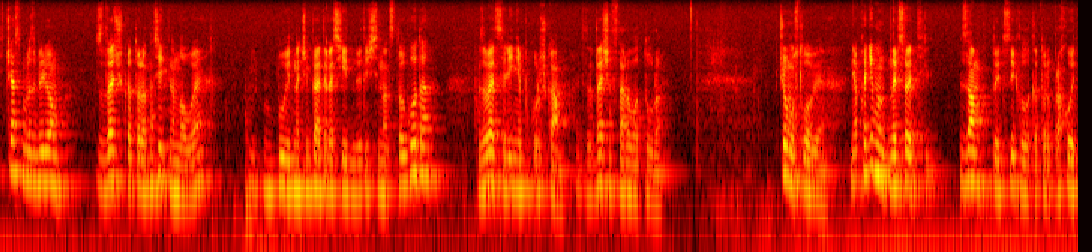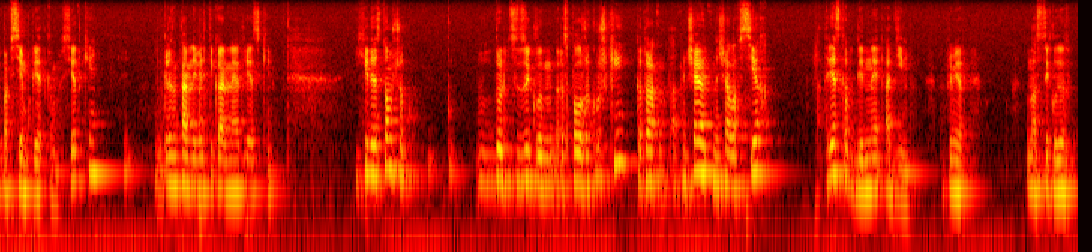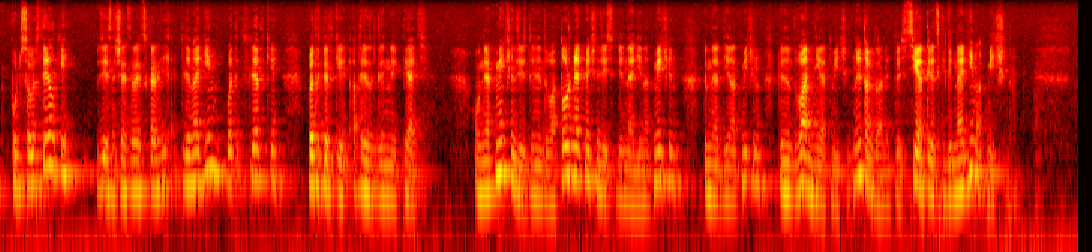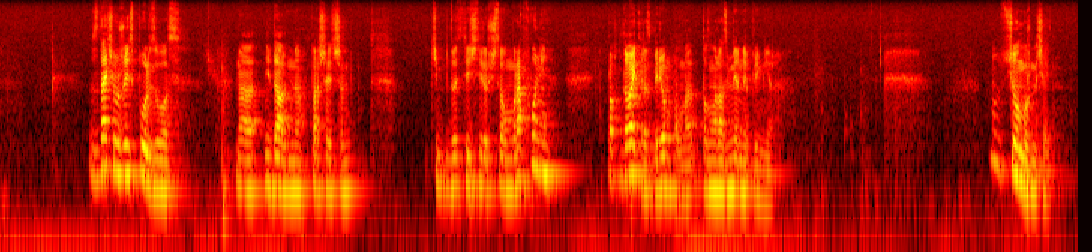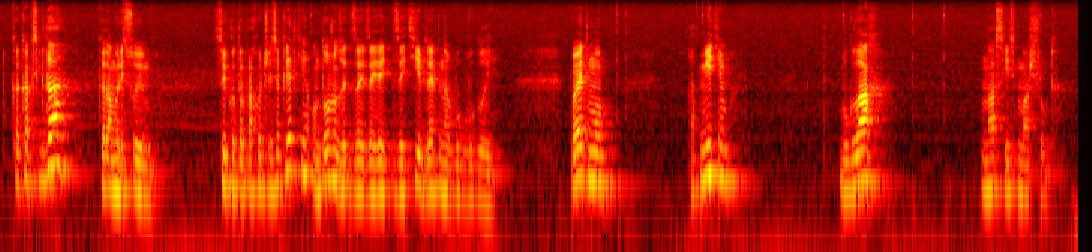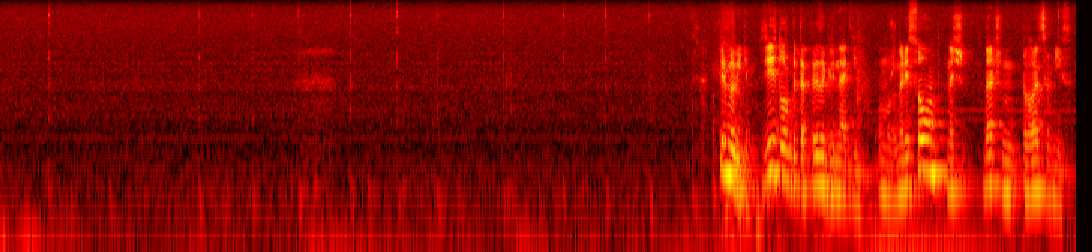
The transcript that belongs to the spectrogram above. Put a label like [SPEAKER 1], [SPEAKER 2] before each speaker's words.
[SPEAKER 1] Сейчас мы разберем задачу, которая относительно новая. Будет на чемпионате России 2017 года. Называется линия по кружкам. Это задача второго тура. В чем условие? Необходимо нарисовать замкнутый цикл, который проходит по всем клеткам сетки, горизонтальные и вертикальные отрезки. И хитрость в том, что вдоль цикла расположены кружки, которые отмечают начало всех отрезков длины 1. Например, у нас цикл идет по часовой стрелке, здесь начинается отрезок длины 1 в этой клетке, в этой клетке отрезок длины 5. Он не отмечен, здесь длины 2 тоже не отмечен, здесь длины 1 отмечен, длины 1 отмечен, длины 2 не отмечен, ну и так далее. То есть все отрезки длины 1 отмечены. Задача уже использовалась на недавно прошедшем 24-часовом марафоне. Давайте разберем полно, полноразмерный пример. Ну, с чего можно начать? Как, как всегда, когда мы рисуем цикл, который проходит через все клетки, он должен за, за, зайти обязательно в, углы. Поэтому отметим, в углах у нас есть маршрут. Теперь мы видим, здесь должен быть отрезок длины 1. Он уже нарисован, значит, дальше он продолжается вниз.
